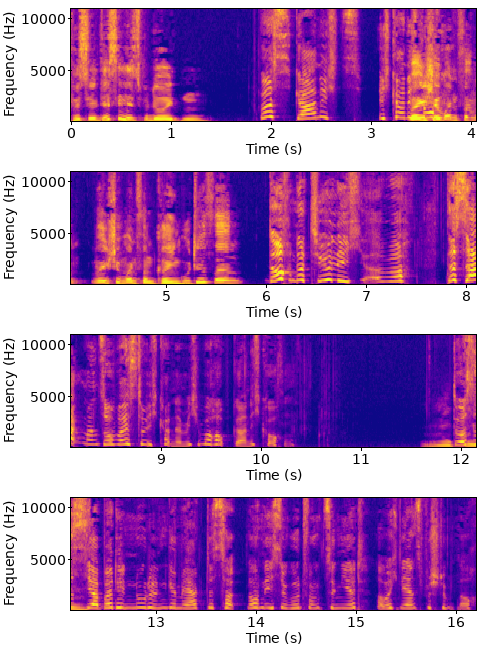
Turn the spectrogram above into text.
Was soll das denn jetzt bedeuten? Was? Gar nichts. Ich kann nicht War ich am Anfang, war ich am Anfang kein guter Fang? Doch, natürlich, aber das sagt man so, weißt du, ich kann nämlich überhaupt gar nicht kochen. Du hast es Okay. ja bei den Nudeln gemerkt, das hat noch nicht so gut funktioniert, aber ich lerne es bestimmt noch.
